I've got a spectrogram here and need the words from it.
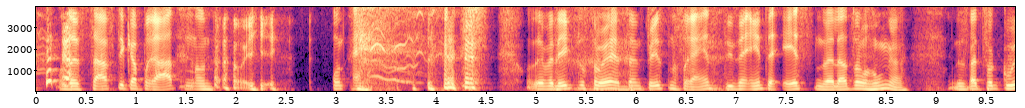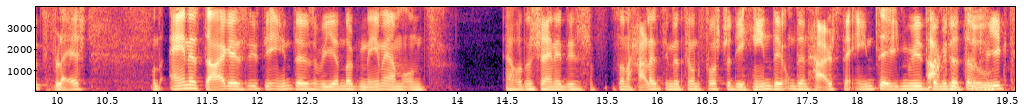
und als saftiger Braten und, und, und er überlegt, so soll er jetzt seinen besten Freund diese Ente essen, weil er hat so Hunger. Und das war so gutes Fleisch. Und eines Tages ist die Ente so wie jeden Tag neben ihm und er hat anscheinend diese- so eine Halluzination, fast schon die Hände um den Hals der Ente irgendwie, Packt damit es dann wirkt.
